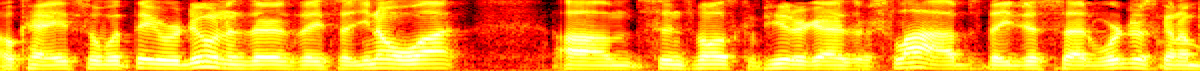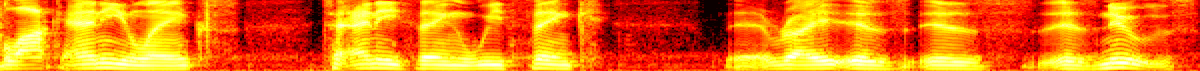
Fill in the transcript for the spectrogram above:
Okay, so what they were doing is there is they said, you know what? Um, since most computer guys are slobs, they just said we're just going to block any links to anything we think eh, right is is is news.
